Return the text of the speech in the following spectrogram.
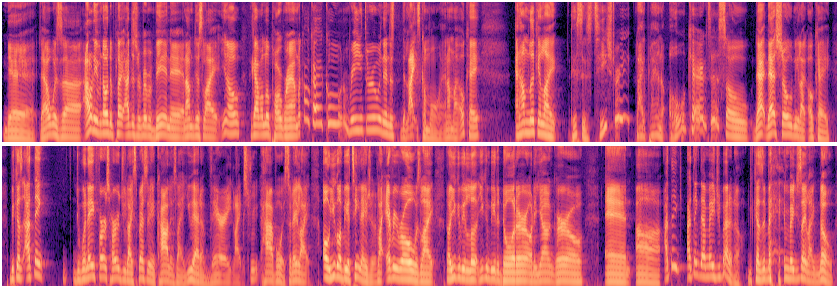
Yeah, that was uh I don't even know the play. I just remember being there and I'm just like, you know, I got my little program, like, okay, cool. I'm reading through and then the, the lights come on and I'm like, okay. and I'm looking like this is T Street, like playing the old character. So that that showed me like okay, because I think when they first heard you, like especially in college, like you had a very like street high voice. So they like, oh, you're gonna be a teenager. Like every role was like, no, you can be look, you can be the daughter or the young girl. And uh, I think I think that made you better though, because it made, it made you say like, no,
